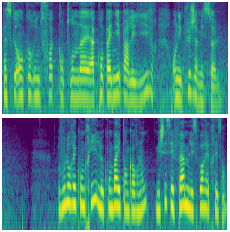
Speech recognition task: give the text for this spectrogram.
parce que encore une fois, quand on est accompagné par les livres, on n'est plus jamais seul. Vous l'aurez compris, le combat est encore long, mais chez ces femmes, l'espoir est présent.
